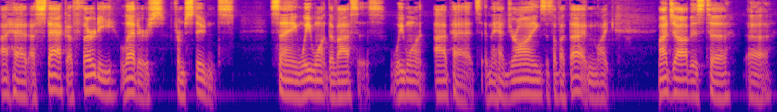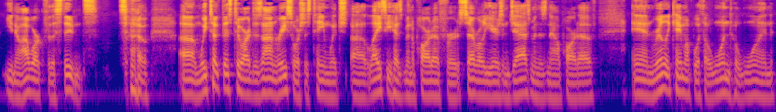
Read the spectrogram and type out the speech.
I had a stack of 30 letters from students saying we want devices, we want iPads, and they had drawings and stuff like that. And like, my job is to, uh, you know, I work for the students, so um, we took this to our design resources team, which uh, Lacey has been a part of for several years, and Jasmine is now part of and really came up with a one to one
